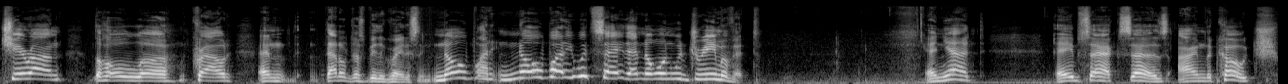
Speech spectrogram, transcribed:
cheer on the whole uh, crowd, and that'll just be the greatest thing. Nobody, nobody would say that. No one would dream of it. And yet, Abe Sachs says, I'm the coach.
